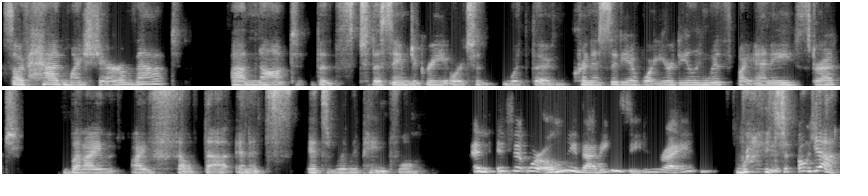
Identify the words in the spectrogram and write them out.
so I've had my share of that. Um, not the, to the same degree or to with the chronicity of what you're dealing with by any stretch, but I I've felt that, and it's it's really painful. And if it were only that easy, right? Right. Oh yeah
